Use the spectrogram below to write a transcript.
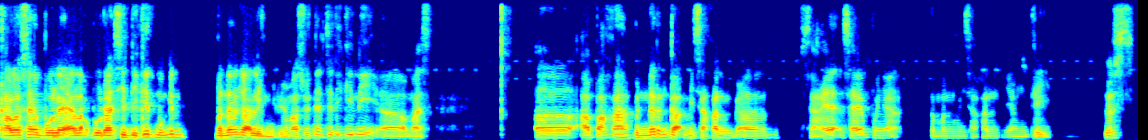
Kalau saya boleh elaborasi dikit mungkin benar nggak link? Ya, maksudnya jadi gini, uh, Mas. Uh, apakah benar nggak misalkan uh, saya saya punya teman misalkan yang gay, terus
